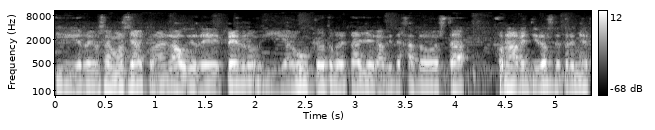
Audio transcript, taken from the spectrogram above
y regresamos ya con el audio de Pedro y algún que otro detalle que habéis dejado esta jornada 22 de Premier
